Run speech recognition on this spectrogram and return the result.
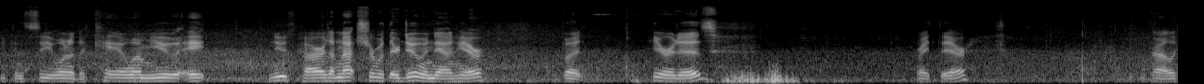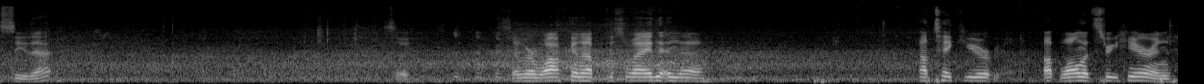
you can see one of the KOMU 8 news cars. I'm not sure what they're doing down here, but here it is. Right there. Can probably see that. So, so we're walking up this way and, and uh, I'll take you up Walnut Street here and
